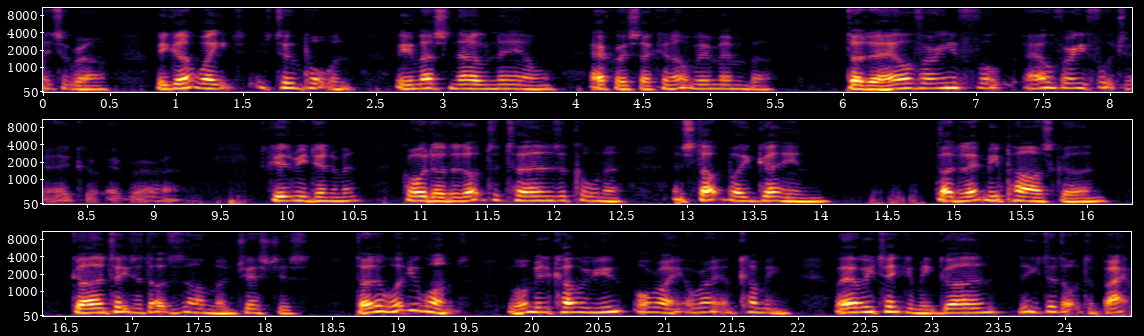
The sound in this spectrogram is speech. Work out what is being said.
Isabra. We cannot wait. It's too important. We must know now. Acarus, I cannot remember. Doctor, how very, how very fortunate, Excuse me, gentlemen. Corridor, the doctor turns a corner and stopped by Gain. Doctor, let me pass, Gurn. Gurn takes the doctor's arm and gestures. Doctor, what do you want? You want me to come with you? All right, all right, I'm coming. Where are you taking me? Gurn leads the doctor back,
